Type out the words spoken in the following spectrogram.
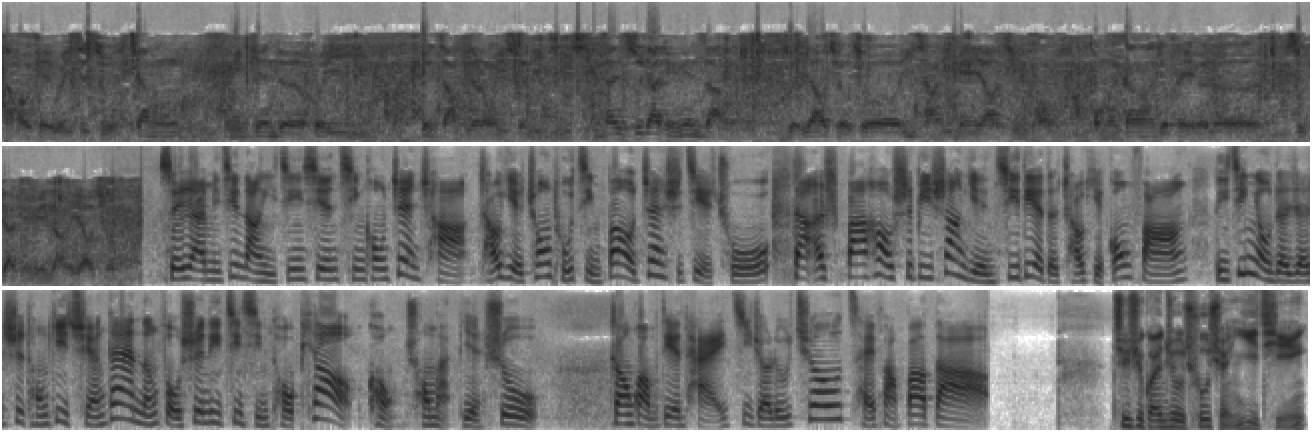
然后可以维持住，这样明天的会议院长比较容易顺利进行。但是苏家田院长有要求说，议场里面要清空，我们刚刚就配合了苏家田院长的要求。虽然民进党已经先清空战场，朝野冲突警报暂时解除，但二十八号势必上演激烈的朝野攻防。李进勇的人事同意全案能否顺利进行投票，恐充满变数。中央广播电台记者刘秋采访报道。继续关注初选议题，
